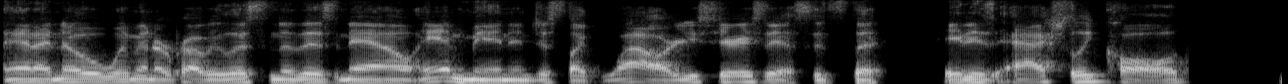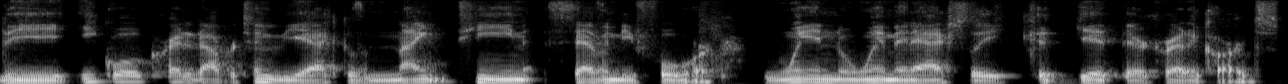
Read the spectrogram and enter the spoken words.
And I know women are probably listening to this now and men and just like, wow, are you serious? Yes, it's the, it is actually called the Equal Credit Opportunity Act of 1974 when women actually could get their credit cards.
